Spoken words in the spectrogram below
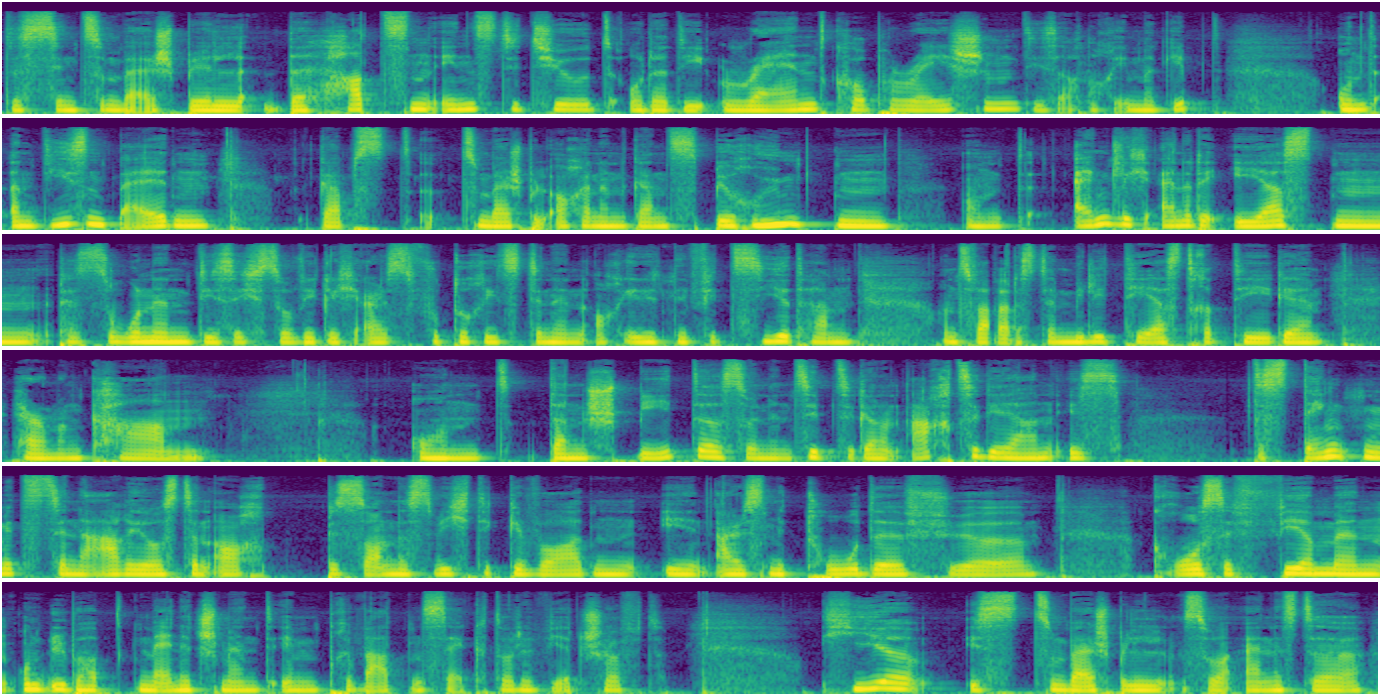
Das sind zum Beispiel The Hudson Institute oder die Rand Corporation, die es auch noch immer gibt. Und an diesen beiden gab es zum Beispiel auch einen ganz berühmten und eigentlich einer der ersten Personen, die sich so wirklich als Futuristinnen auch identifiziert haben. Und zwar war das der Militärstratege Hermann Kahn. Und dann später, so in den 70er und 80er Jahren, ist das Denken mit Szenarios dann auch besonders wichtig geworden als Methode für große Firmen und überhaupt Management im privaten Sektor der Wirtschaft. Hier ist zum Beispiel so eines der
